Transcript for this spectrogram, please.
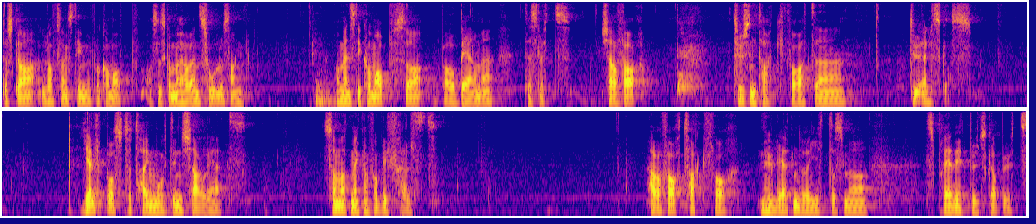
Da skal lovsangsteamet få komme opp, og så skal vi høre en solosang. Og mens de kommer opp, så bare ber vi til slutt. Kjære far, tusen takk for at uh, du elsker oss. Hjelp oss til å ta imot din kjærlighet, sånn at vi kan få bli frelst. Herre far, takk for muligheten du har gitt oss med å spre ditt budskap ut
